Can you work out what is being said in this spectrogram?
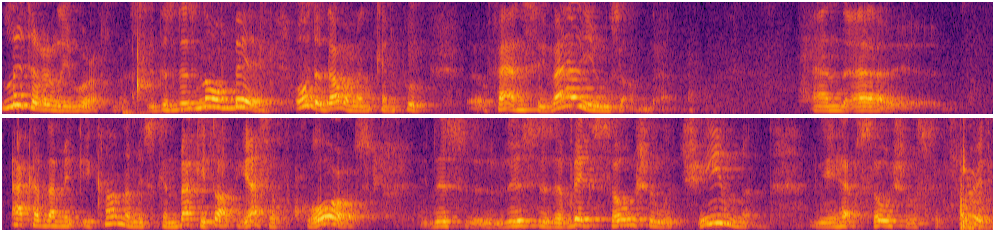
Literally worthless. Because there's no bid. Or the government can put uh, fancy values on them. And uh, academic economists can back it up. Yes, of course. This, this is a big social achievement. We have social security.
